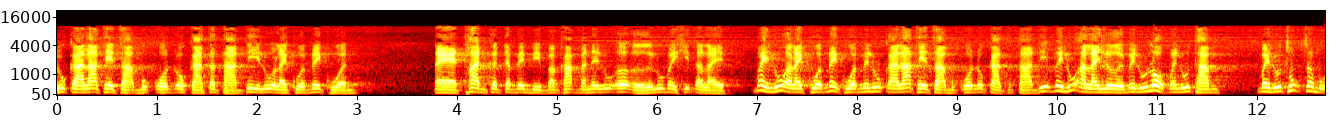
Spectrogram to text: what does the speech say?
รู้กาลเทศะบุคคลโอกาสสถานที่รู้อะไรควรไม่ควร แต่ท่านก็จะไปบีบบังคับ มันให้รู้เออเออรู้ไม่คิดอะไร ไม่รู้อะไรควรไม่ควร ไม่รู้กาลเทศะบุคคลโอกาสสถานที่ไม่รู้อะไรเลย ไม่รู้โลกไม่รู้ธรรมไม่รู้ทุกสมุ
